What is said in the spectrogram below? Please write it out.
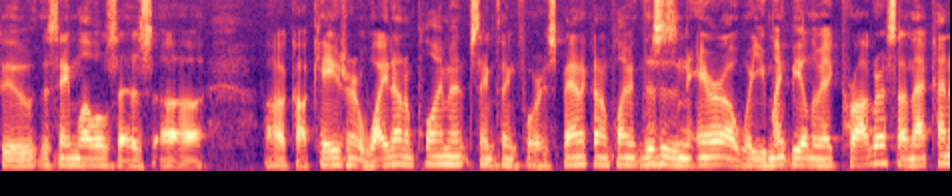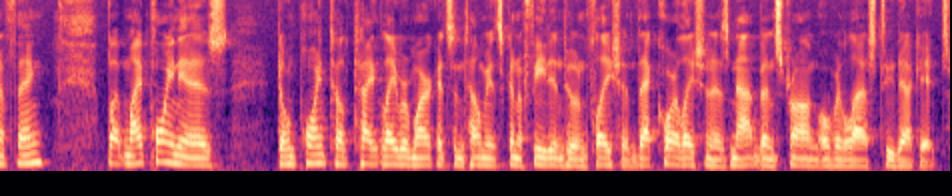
to the same levels as uh, uh, Caucasian or white unemployment, same thing for Hispanic unemployment. This is an era where you might be able to make progress on that kind of thing. But my point is, don't point to tight labor markets and tell me it's going to feed into inflation. That correlation has not been strong over the last two decades.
